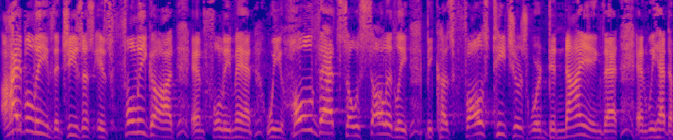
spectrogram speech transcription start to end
I believe that Jesus is fully God and fully man. We hold that so solidly because false teachers were denying that, and we had to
